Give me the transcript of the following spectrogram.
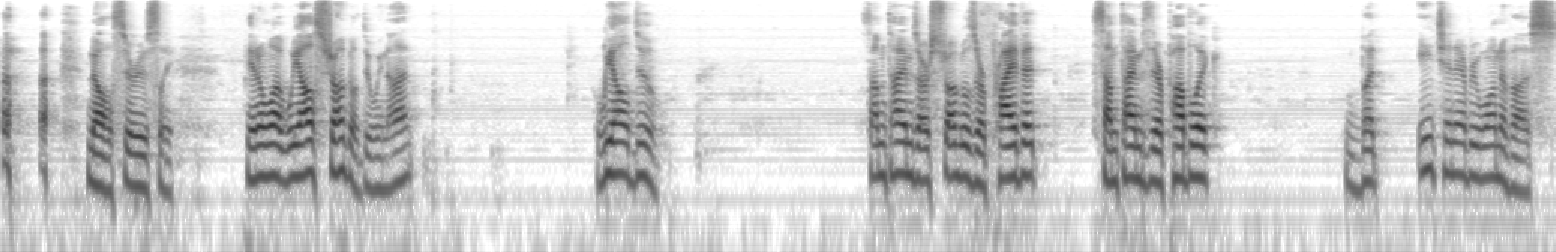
no, seriously. You know what? We all struggle, do we not? We all do. Sometimes our struggles are private, sometimes they're public, but each and every one of us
